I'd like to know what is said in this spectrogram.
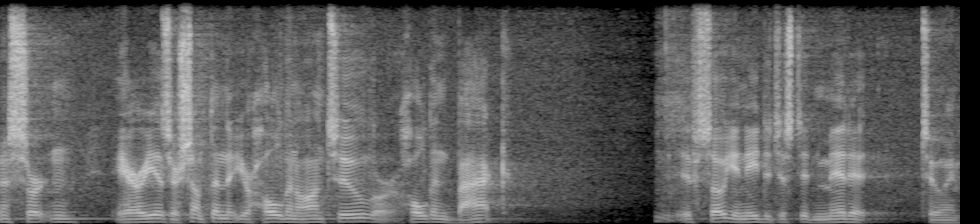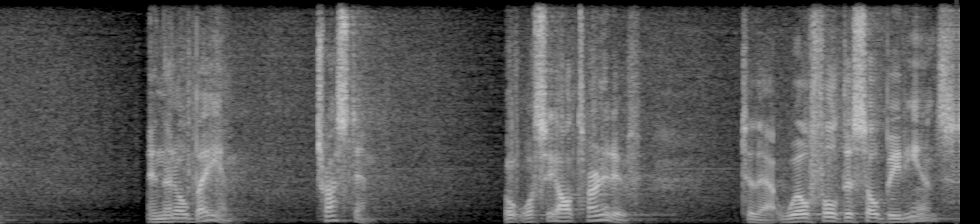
in a certain area? Is there something that you're holding on to or holding back? If so, you need to just admit it to Him and then obey Him. Trust Him. What's the alternative to that? Willful disobedience?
